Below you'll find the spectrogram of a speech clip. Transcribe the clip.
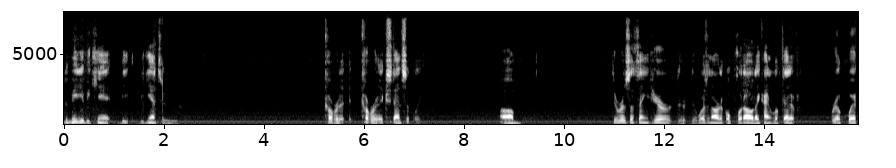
the media began be, began to cover it cover it extensively. Um, there was a thing here. There, there was an article put out. I kind of looked at it real quick.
